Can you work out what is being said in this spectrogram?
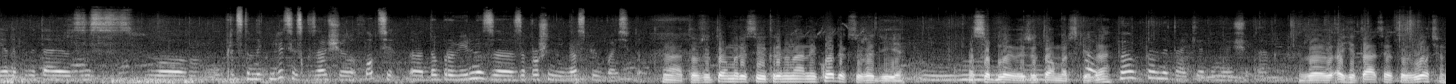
я не пам'ятаю, представник міліції сказав, що хлопці добровільно запрошені на співбесіду. А, то в Житомирі свій кримінальний кодекс вже діє. Особливий Житомирський, так? пев- Певне так, я думаю, що так. Вже агітація це злочин.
